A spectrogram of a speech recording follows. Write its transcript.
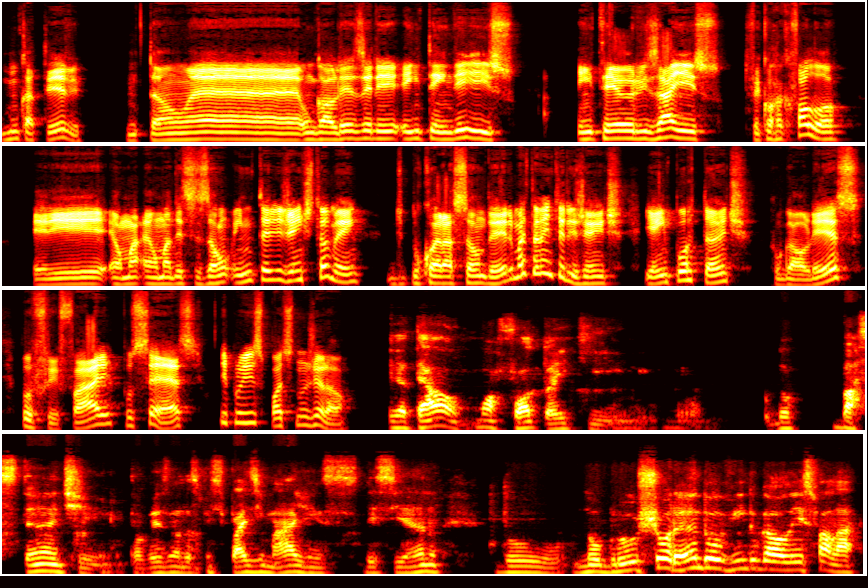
nunca teve. Então, é um gaulês ele entender isso, interiorizar isso. Foi o que o falou. Ele é uma, é uma decisão inteligente também, do coração dele, mas também inteligente. E é importante pro gaulês, pro Free Fire, pro CS e pro esportes no geral. Tem até uma foto aí que do bastante, talvez uma das principais imagens desse ano, do Nobru chorando ouvindo o Gaulês falar.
